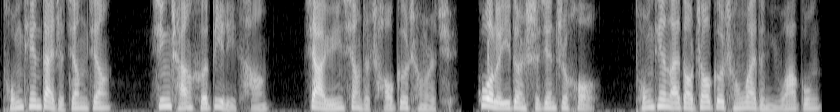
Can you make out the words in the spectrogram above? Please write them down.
童天带着江江、金蝉和地里藏驾云向着朝歌城而去。过了一段时间之后，童天来到朝歌城外的女娲宫。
